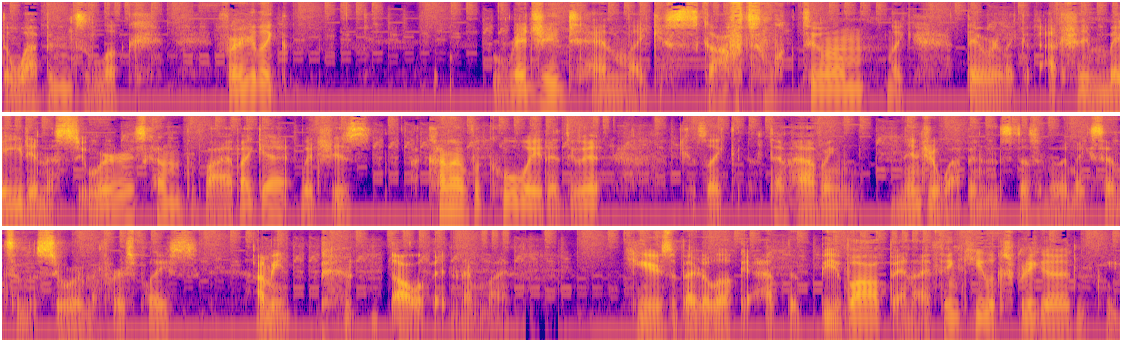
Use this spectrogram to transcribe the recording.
the weapons look very like rigid and like scuffed look to them. Like they were like actually made in a sewer. It's kind of the vibe I get, which is kind of a cool way to do it because like them having ninja weapons doesn't really make sense in the sewer in the first place. I mean, all of it. Never mind. Here's a better look at the Bebop, and I think he looks pretty good. He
